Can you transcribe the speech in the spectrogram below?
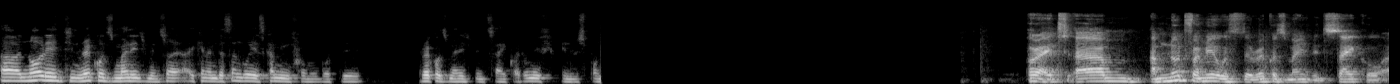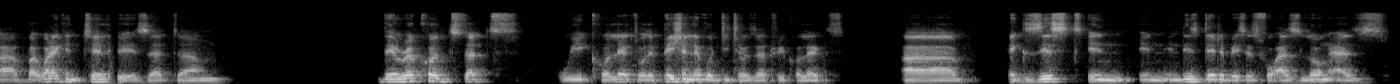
uh, knowledge in records management. So I, I, can understand where it's coming from about the records management cycle. I don't know if you can respond. All right. Um, I'm not familiar with the records management cycle, uh, but what I can tell you is that um, the records that we collect or the patient level details that we collect uh, exist in, in, in these databases for as long as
